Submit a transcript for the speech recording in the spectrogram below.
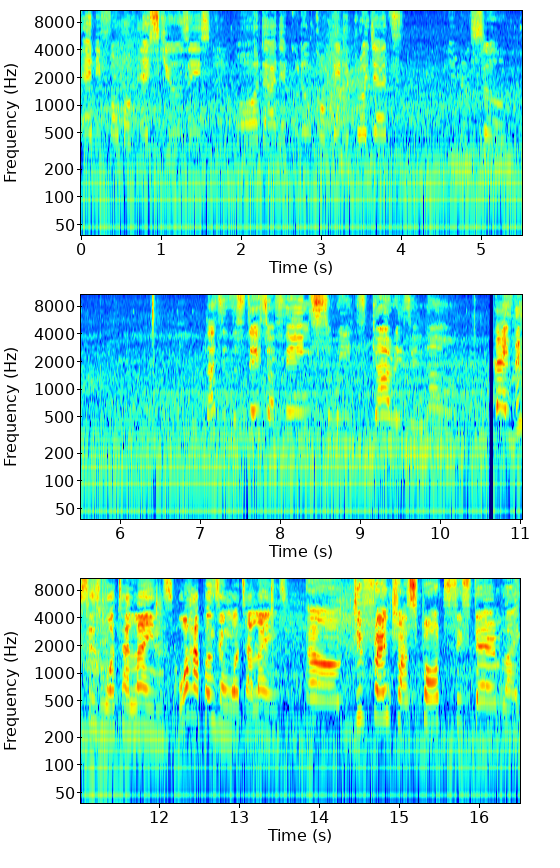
any form of excuses or that they couldn't complete the project you know so that is the state of things with garrison now Guys, this is water lines. What happens in water lines? um different transport system like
